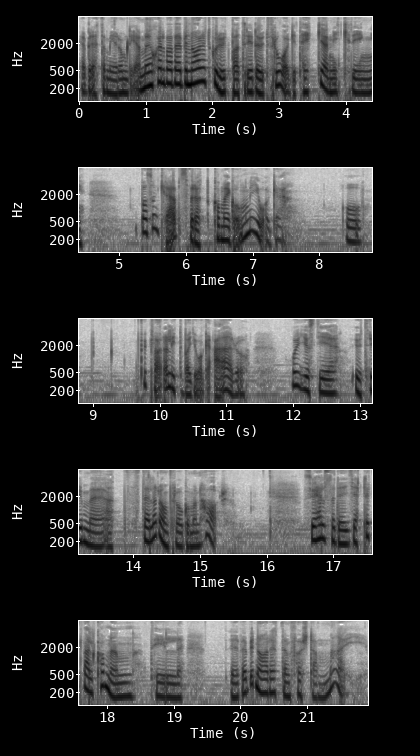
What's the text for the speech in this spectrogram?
Jag berättar mer om det. Men själva webbinariet går ut på att reda ut frågetecken kring vad som krävs för att komma igång med yoga. Och förklara lite vad yoga är och, och just ge utrymme att ställa de frågor man har. Så jag hälsar dig hjärtligt välkommen till eh, webbinariet den första maj.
